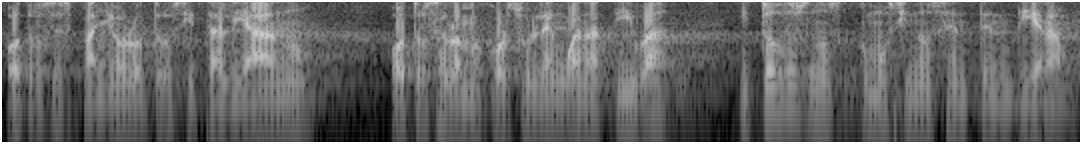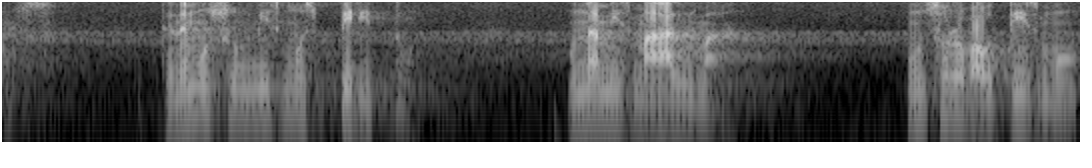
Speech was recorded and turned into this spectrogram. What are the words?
otros español, otros italiano, otros a lo mejor su lengua nativa, y todos nos, como si nos entendiéramos. Tenemos un mismo espíritu, una misma alma, un solo bautismo,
